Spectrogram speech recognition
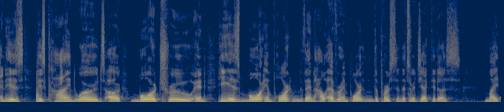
and his his kind words are more true and he is more important than however important the person that's rejected us might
